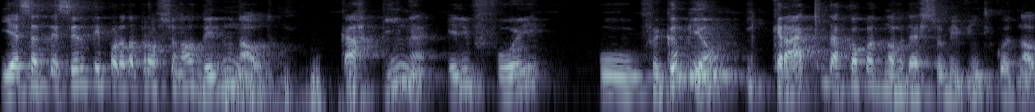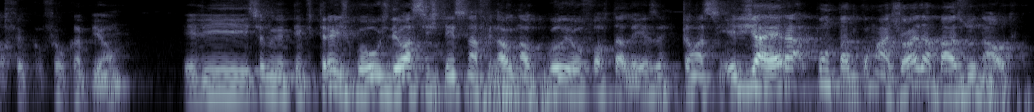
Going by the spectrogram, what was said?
E essa é a terceira temporada profissional dele no Náutico. Carpina, ele foi o, foi campeão e craque da Copa do Nordeste Sub-20, quando o Náutico foi, foi, o campeão. Ele, se eu não me engano, teve três gols, deu assistência na final, o Náutico goleou Fortaleza. Então, assim, ele já era apontado como a joia da base do Náutico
